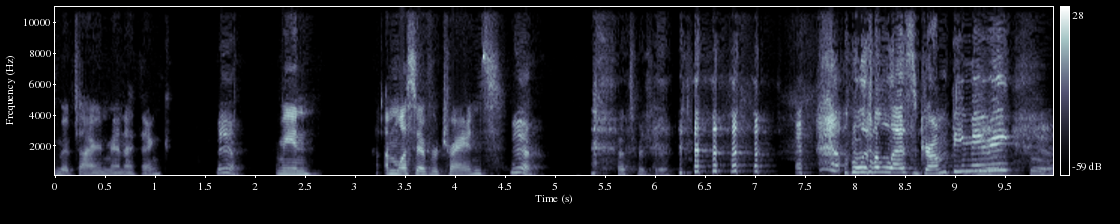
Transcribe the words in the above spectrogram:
moved to ironman i think Yeah. i mean i'm less overtrained Yeah. That's for sure. a little less grumpy maybe Yeah. yeah.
